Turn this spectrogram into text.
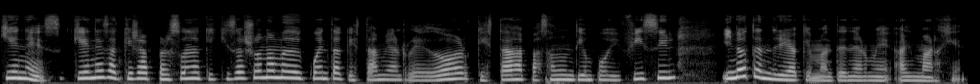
¿quién es? ¿Quién es aquella persona que quizás yo no me doy cuenta que está a mi alrededor, que está pasando un tiempo difícil y no tendría que mantenerme al margen?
